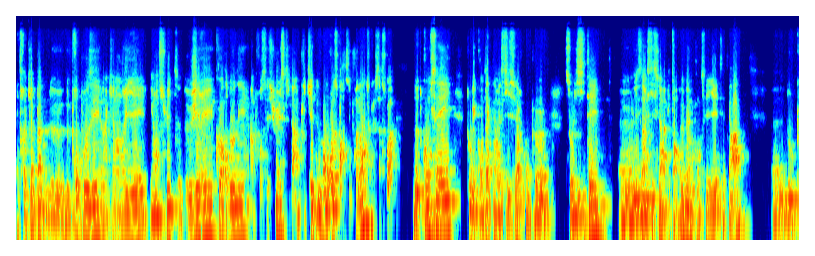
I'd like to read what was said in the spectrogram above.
être capable de, de, proposer un calendrier et ensuite de gérer, coordonner un processus qui va impliquer de nombreuses parties prenantes, que ce soit d'autres conseils, tous les contacts investisseurs qu'on peut solliciter, euh, les investisseurs étant eux-mêmes conseillers, etc. Euh, donc,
